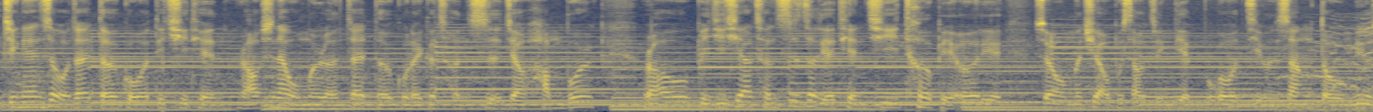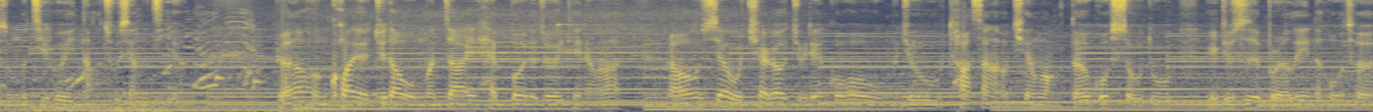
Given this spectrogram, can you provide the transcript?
今天是我在德国第七天，然后现在我们人在德国的一个城市叫 Hamburg，然后比起其他城市，这里的天气特别恶劣。虽然我们去了不少景点，不过基本上都没有什么机会拿出相机啊。然后很快的就到我们在 Hamburg 的最后一天了。然后下午 check out 酒店过后，我们就踏上了前往德国首都，也就是 Berlin 的火车。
